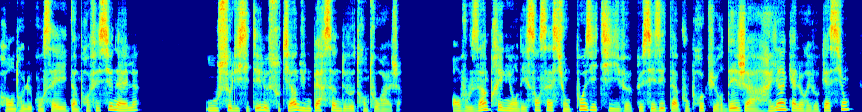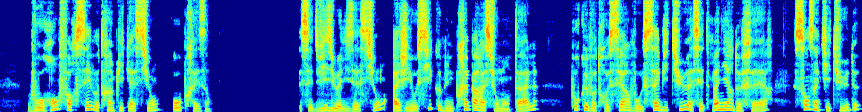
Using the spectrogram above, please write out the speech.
prendre le conseil d'un professionnel ou solliciter le soutien d'une personne de votre entourage. en vous imprégnant des sensations positives que ces étapes vous procurent déjà rien qu'à leur évocation, vous renforcez votre implication au présent. Cette visualisation agit aussi comme une préparation mentale pour que votre cerveau s'habitue à cette manière de faire sans inquiétude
